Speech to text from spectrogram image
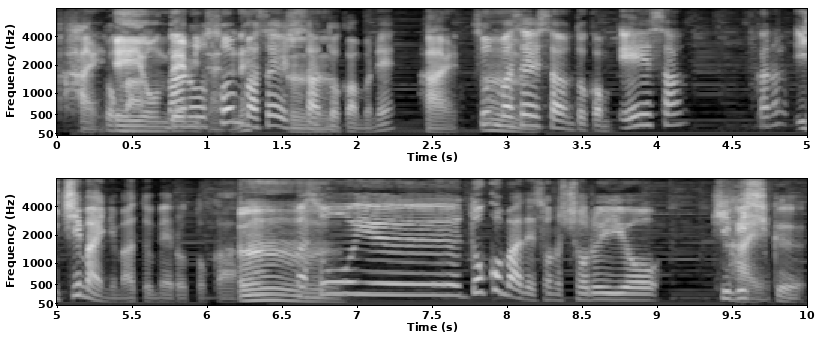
はい。とか、A4 まああの、孫正義さんとかもね、はい。孫正義さんとかも A3 かな ?1 枚にまとめろとか、うん。まあ、そういう、どこまでその書類を厳しく、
